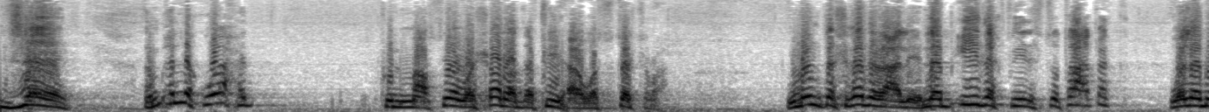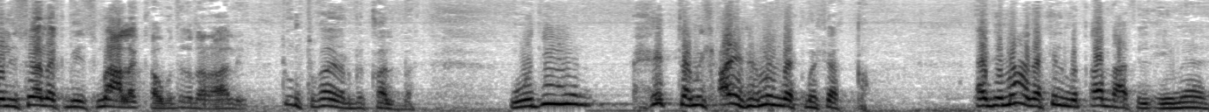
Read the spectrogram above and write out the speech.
إزاي؟ أم قال لك واحد في المعصية وشرد فيها واستشرى. وما أنتش قادر عليه. لا بإيدك في استطاعتك ولا بلسانك بيسمع لك أو بتقدر عليه. تقوم تغير بقلبك. ودي حتة مش عايزة منك مشقة. أدي معنى كلمة أضعف الإيمان.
